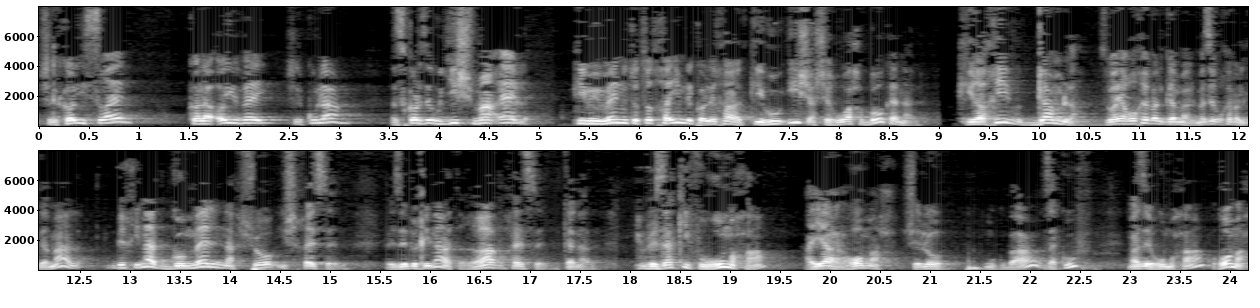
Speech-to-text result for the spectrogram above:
של כל ישראל, כל האויבי של כולם. אז כל זה הוא ישמעאל, כי ממנו תוצאות חיים לכל אחד, כי הוא איש אשר רוח בו כנ"ל. כי רכיב גמלה, אז הוא היה רוכב על גמל. מה זה רוכב על גמל? בחינת גומל נפשו איש חסד, וזה בחינת רב חסד כנ"ל. וזקיף רומחה, היה הרומח שלו מוגבר, זקוף, מה זה רומחה? רומח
